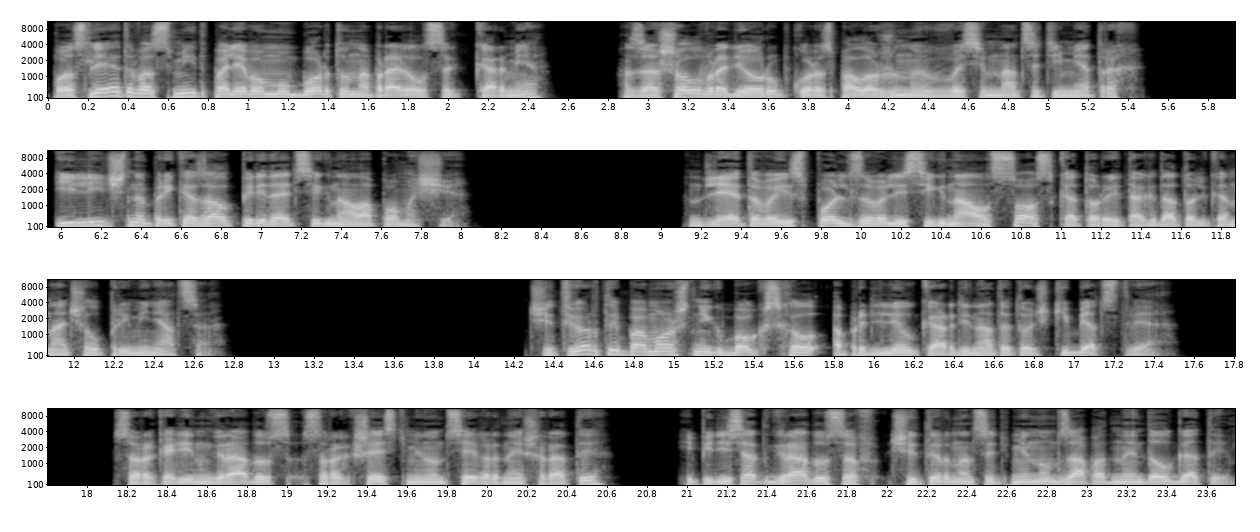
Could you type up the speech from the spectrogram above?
После этого Смит по левому борту направился к корме, зашел в радиорубку, расположенную в 18 метрах, и лично приказал передать сигнал о помощи. Для этого использовали сигнал СОС, который тогда только начал применяться. Четвертый помощник Боксхолл определил координаты точки бедствия. 41 градус 46 минут северной широты и 50 градусов 14 минут западной долготы.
